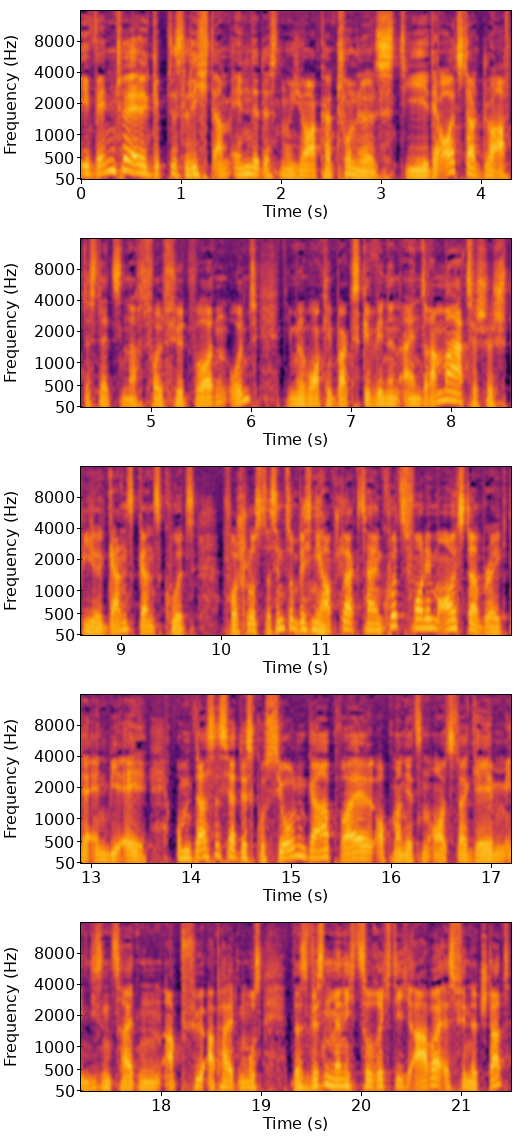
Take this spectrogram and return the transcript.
Eventuell gibt es Licht am Ende des New Yorker Tunnels. Die, der All-Star-Draft ist letzte Nacht vollführt worden und die Milwaukee Bucks gewinnen ein dramatisches Spiel ganz, ganz kurz vor Schluss. Das sind so ein bisschen die Hauptschlagzeilen kurz vor dem All-Star-Break der NBA, um das es ja Diskussionen gab, weil ob man jetzt ein All-Star-Game in diesen Zeiten abfü abhalten muss, das wissen wir nicht so richtig, aber es findet statt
